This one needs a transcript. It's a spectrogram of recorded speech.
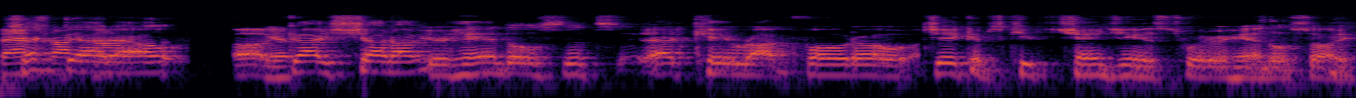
Check that out. Uh, Yep. Guys, shout out your handles. Let's at K Rob Photo. Jacobs keeps changing his Twitter handle. Sorry,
